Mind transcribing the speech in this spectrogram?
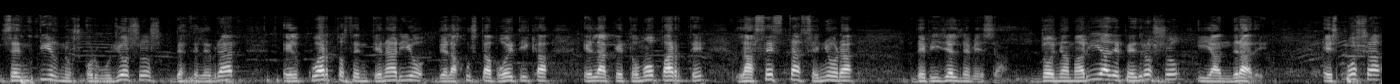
sentirnos orgullosos de celebrar el cuarto centenario de la justa poética en la que tomó parte la sexta señora de Villel de Mesa, doña María de Pedroso y Andrade, esposa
